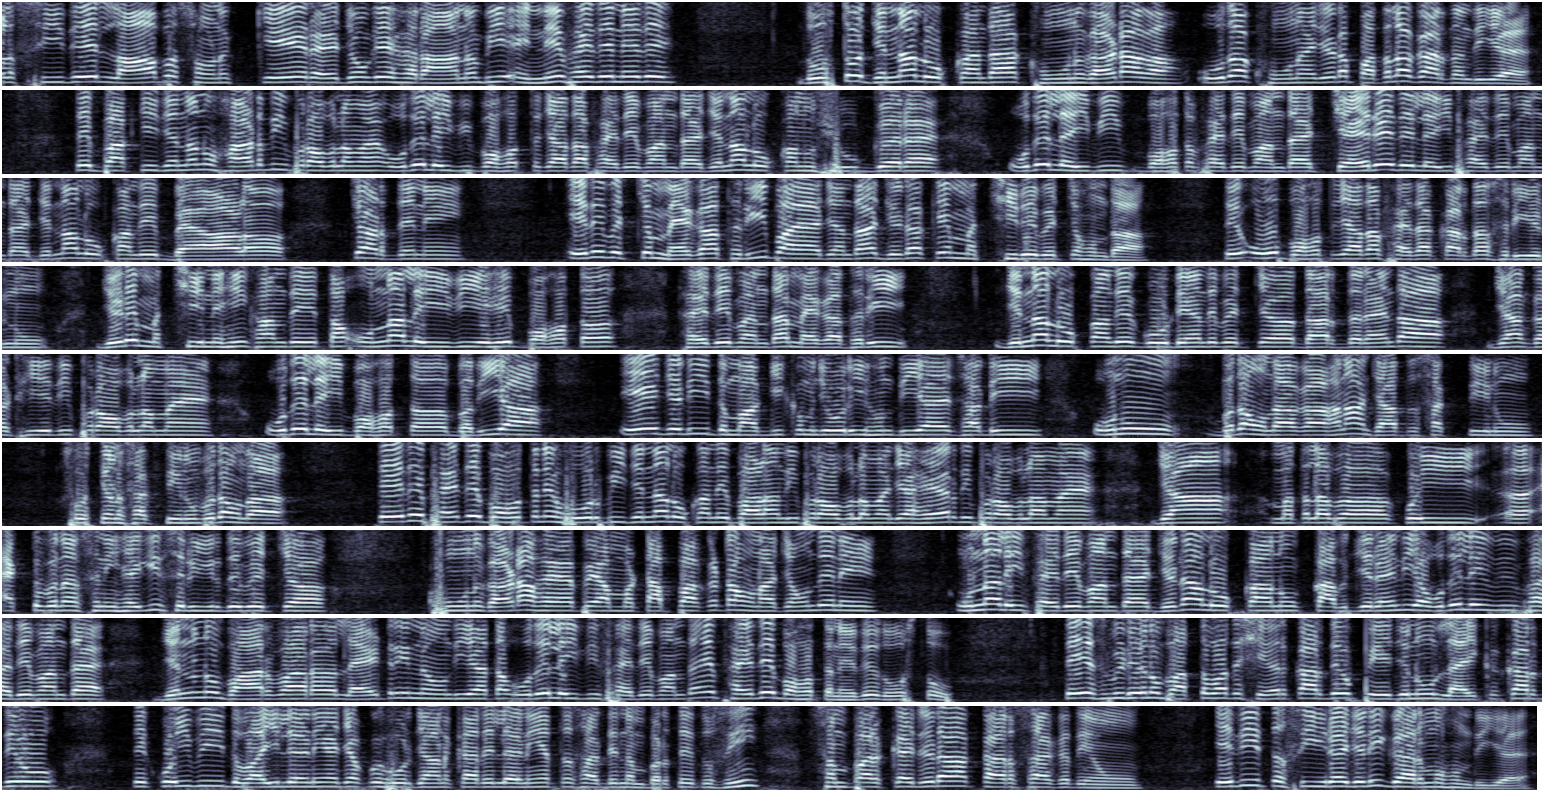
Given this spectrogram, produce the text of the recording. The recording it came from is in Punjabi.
ਅਲਸੀ ਦੇ ਲਾਭ ਸੁਣ ਕੇ ਰਹਿ ਜਾਓਗੇ, ਹੈਰਾਨ ਵੀ ਇੰਨੇ ਫਾਇਦੇ ਨੇ ਇਹਦੇ। ਦੋਸਤੋ ਜਿਨ੍ਹਾਂ ਲੋਕਾਂ ਦਾ ਖੂਨ ਗਾੜਾ ਗਾ ਉਹਦਾ ਖੂਨ ਹੈ ਜਿਹੜਾ ਪਤਲਾ ਕਰ ਦਿੰਦੀ ਹੈ। ਤੇ ਬਾਕੀ ਜਿਨ੍ਹਾਂ ਨੂੰ ਹਾਰਟ ਦੀ ਪ੍ਰੋਬਲਮ ਹੈ, ਉਹਦੇ ਲਈ ਵੀ ਬਹੁਤ ਜ਼ਿਆਦਾ ਫਾਇਦੇਮੰਦ ਹੈ। ਜਿਨ੍ਹਾਂ ਲੋਕਾਂ ਨੂੰ ਸ਼ੂਗਰ ਹੈ, ਉਹਦੇ ਲਈ ਵੀ ਬਹੁਤ ਫਾਇਦੇਮੰਦ ਹੈ। ਚਿਹਰੇ ਦੇ ਲਈ ਫਾਇਦੇਮੰਦ ਹੈ। ਜਿਨ੍ਹਾਂ ਲੋਕਾਂ ਦੇ ਵਾਲ ਝੜਦੇ ਨੇ, ਇਹਦੇ ਵਿੱਚ ਮੈਗਾ 3 ਪਾਇਆ ਜਾਂਦਾ, ਜਿਹੜਾ ਕਿ ਮੱਛੀ ਦੇ ਵਿੱਚ ਹੁੰਦਾ। ਤੇ ਉਹ ਬਹੁਤ ਜ਼ਿਆਦਾ ਫਾਇਦਾ ਕਰਦਾ ਸਰੀਰ ਨੂੰ। ਜਿਹੜੇ ਮੱਛੀ ਨਹੀਂ ਖਾਂਦੇ, ਤਾਂ ਉਹਨਾਂ ਲਈ ਵੀ ਇਹ ਬਹੁਤ ਫਾਇਦੇਮੰਦ ਹੈ ਮੈਗਾ 3 ਜਿਨ੍ਹਾਂ ਲੋਕਾਂ ਦੇ ਗੋਡਿਆਂ ਦੇ ਵਿੱਚ ਦਰਦ ਰਹਿੰਦਾ ਜਾਂ ਗਠੀਏ ਦੀ ਪ੍ਰੋਬਲਮ ਹੈ, ਉਹਦੇ ਲਈ ਬਹੁਤ ਵਧੀਆ। ਇਹ ਜਿਹੜੀ ਦਿਮਾਗੀ ਕਮਜ਼ੋਰੀ ਹੁੰਦੀ ਹੈ, ਸਾਡੀ, ਉਹਨੂੰ ਵਧਾਉਂਦਾਗਾ ਹਨਾ, ਜਦ ਸ਼ਕਤੀ ਨੂੰ, ਸੋਚਣ ਸ਼ਕਤੀ ਨੂੰ ਵਧਾਉਂਦਾ। ਤੇ ਇਹਦੇ ਫਾਇਦੇ ਬਹੁਤ ਨੇ, ਹੋਰ ਵੀ ਜਿਨ੍ਹਾਂ ਲੋਕਾਂ ਦੇ ਵਾਲਾਂ ਦੀ ਪ੍ਰੋਬਲਮ ਹੈ ਜਾਂ ਹੈਅਰ ਦੀ ਪ੍ਰੋਬਲਮ ਹੈ ਜਾਂ ਮਤਲਬ ਕੋਈ ਐਕਟਿਵਨੈਸ ਨਹੀਂ ਹੈਗੀ ਸਰੀਰ ਦੇ ਵਿੱਚ, ਖੂਨ ਗਾੜਾ ਹੋਇਆ ਪਿਆ, ਮੋਟਾਪਾ ਘਟਾਉਣਾ ਚਾਹੁੰਦੇ ਨੇ ਉਹਨਾਂ ਲਈ ਫਾਇਦੇਮੰਦ ਹੈ। ਜਿਹੜਾ ਲੋਕਾਂ ਨੂੰ ਕਬਜ਼ ਰਹਿੰਦੀ ਆ, ਉਹਦੇ ਲਈ ਵੀ ਫਾਇਦੇਮੰਦ ਹੈ। ਜਿਨ੍ਹਾਂ ਨੂੰ ਵਾਰ-ਵਾਰ ਲੈਟਰਿਨ ਆਉਂਦੀ ਆ, ਤਾਂ ਉਹਦੇ ਲਈ ਵੀ ਫਾਇਦੇਮੰਦ ਹੈ। ਇਹ ਫਾਇਦੇ ਬਹੁਤ ਨੇ ਇਹਦੇ ਦੋਸਤੋ। ਤੇ ਇਸ ਵੀਡੀਓ ਨੂੰ ਵੱਧ ਤੋਂ ਵੱਧ ਸ਼ੇਅਰ ਕਰ ਦਿਓ ਪੇਜ ਨੂੰ ਲਾਈਕ ਕਰ ਦਿਓ। ਤੇ ਕੋਈ ਵੀ ਦਵਾਈ ਲੈਣੀ ਆ ਜਾਂ ਕੋਈ ਹੋਰ ਜਾਣਕਾਰੀ ਲੈਣੀ ਆ, ਤਾਂ ਸਾਡੇ ਨੰਬਰ ਤੇ ਤੁਸੀਂ ਸੰਪਰਕ ਹੈ ਜਿਹੜਾ ਕਰ ਸਕਦੇ ਹੋ। ਇਹਦੀ ਤਸਵੀਰ ਹੈ ਜਿਹੜੀ ਗਰਮ ਹੁੰਦੀ ਹੈ।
